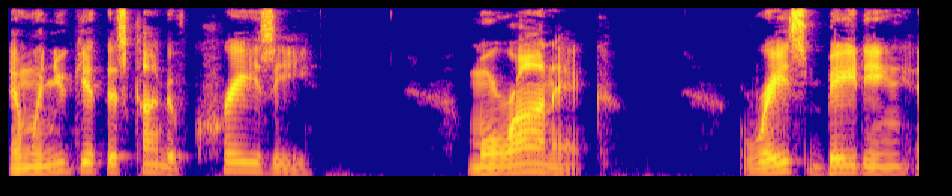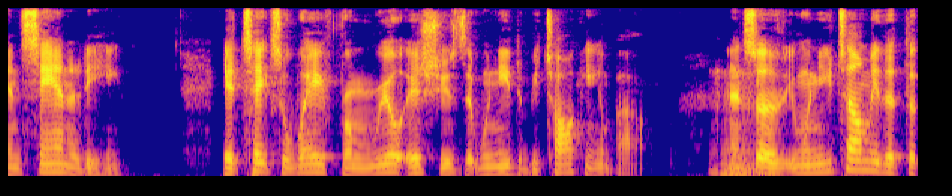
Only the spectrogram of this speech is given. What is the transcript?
And when you get this kind of crazy moronic race baiting insanity it takes away from real issues that we need to be talking about and Mhm. so when you tell me that the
